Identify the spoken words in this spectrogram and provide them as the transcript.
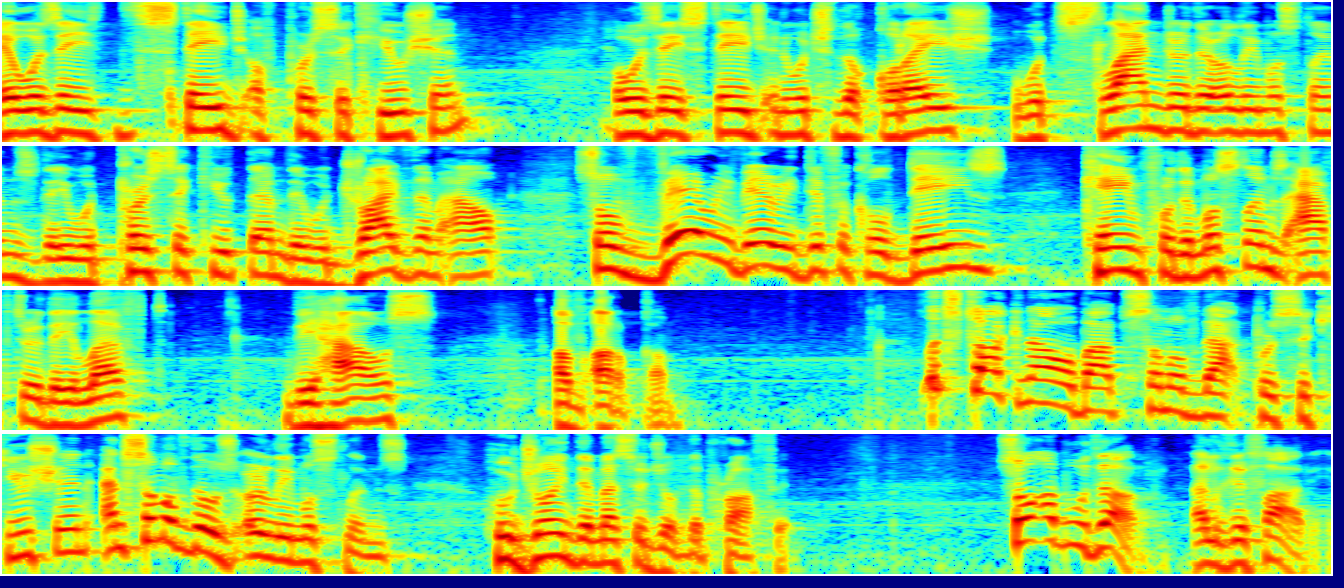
It was a stage of persecution it was a stage in which the Quraysh would slander the early Muslims, they would persecute them, they would drive them out. So, very, very difficult days came for the Muslims after they left the house of Arqam. Let's talk now about some of that persecution and some of those early Muslims who joined the message of the Prophet. So, Abu Dhar al Ghifari.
